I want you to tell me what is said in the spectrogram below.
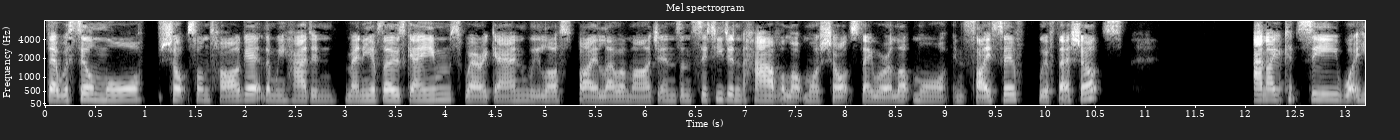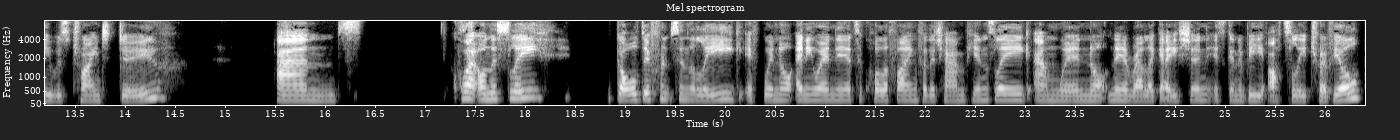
There were still more shots on target than we had in many of those games, where again, we lost by lower margins. And City didn't have a lot more shots. They were a lot more incisive with their shots. And I could see what he was trying to do. And quite honestly, goal difference in the league, if we're not anywhere near to qualifying for the Champions League and we're not near relegation, is going to be utterly trivial.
